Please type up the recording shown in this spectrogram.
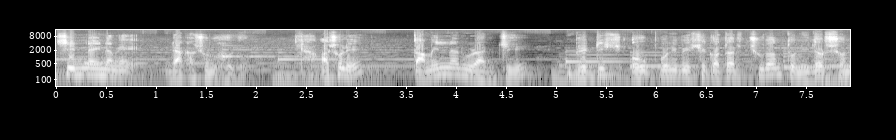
চেন্নাই নামে ডাকা শুরু হলো? আসলে তামিলনাড়ু রাজ্যে ব্রিটিশ ঔপনিবেশিকতার চূড়ান্ত নিদর্শন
